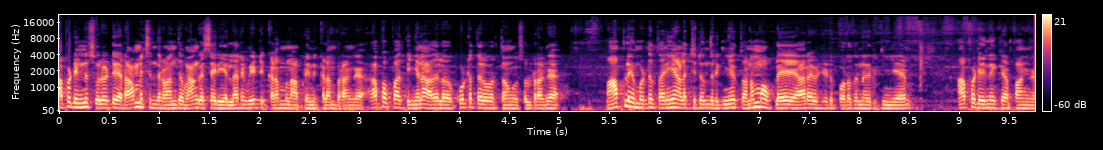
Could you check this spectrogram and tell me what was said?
அப்படின்னு சொல்லிட்டு ராமச்சந்திரன் வந்து வாங்க சரி எல்லாரும் வீட்டுக்கு கிளம்பலாம் அப்படின்னு கிளம்புறாங்க. அப்போ பார்த்தீங்கன்னா அதில் கூட்டத்தில் ஒருத்தவங்க சொல்கிறாங்க மாப்பிள்ளையை மட்டும் தனியாக அழைச்சிட்டு வந்திருக்கீங்க துணை மாப்பிள்ளையை யாரை விட்டுட்டு போகிறதுன்னு இருக்கீங்க? அப்படின்னு கேட்பாங்க.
